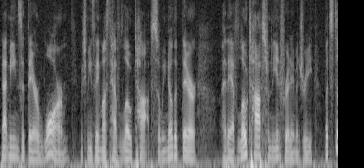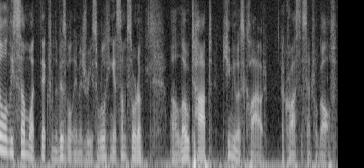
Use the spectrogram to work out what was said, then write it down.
That means that they are warm, which means they must have low tops. So we know that they're they have low tops from the infrared imagery, but still at least somewhat thick from the visible imagery. So we're looking at some sort of uh, low-topped cumulus cloud across the central Gulf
